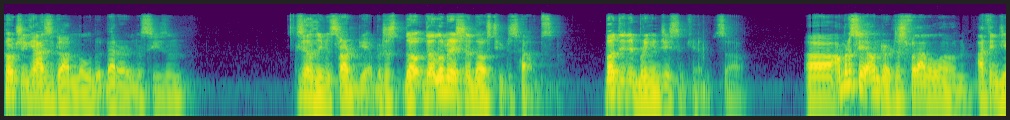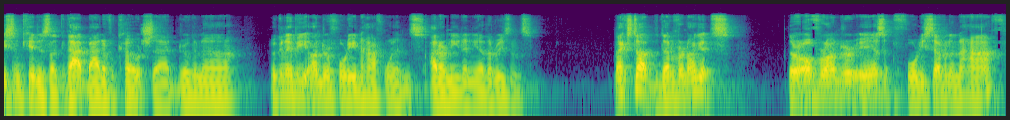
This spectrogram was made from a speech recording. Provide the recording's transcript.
coaching has gotten a little bit better in the season. He hasn't even started yet, but just the, the elimination of those two just helps. But they did bring in Jason Kidd, so uh, I'm gonna say under just for that alone. I think Jason Kidd is like that bad of a coach that they're gonna they're gonna be under 40 and a half wins. I don't need any other reasons. Next up, the Denver Nuggets. Their over under is 47 and a half.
